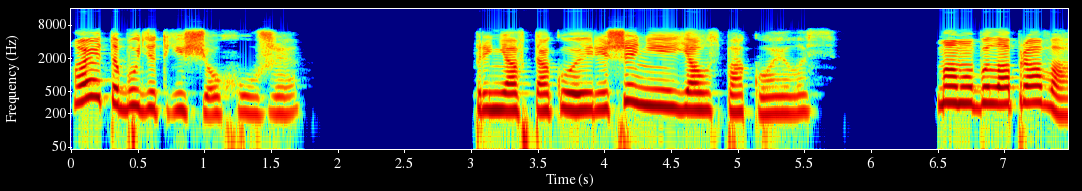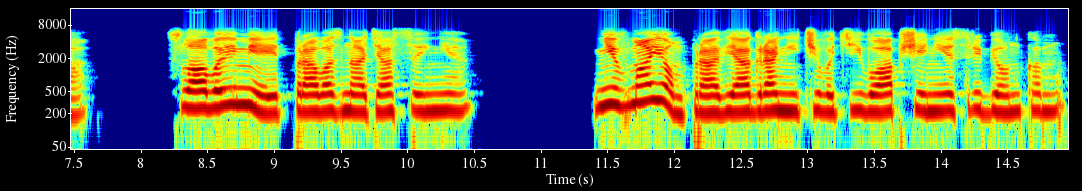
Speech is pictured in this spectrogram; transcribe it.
а это будет еще хуже. Приняв такое решение, я успокоилась. Мама была права. Слава имеет право знать о сыне. Не в моем праве ограничивать его общение с ребенком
